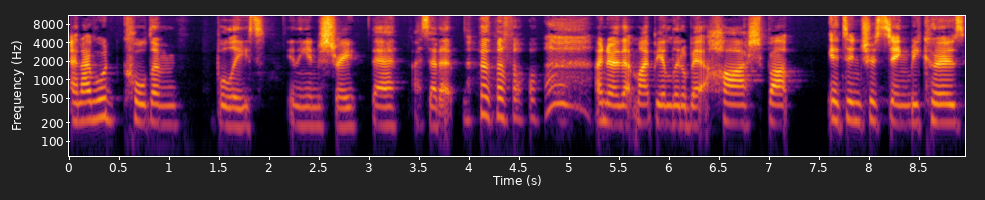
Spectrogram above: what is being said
And I would call them bullies in the industry. There, I said it. I know that might be a little bit harsh, but it's interesting because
